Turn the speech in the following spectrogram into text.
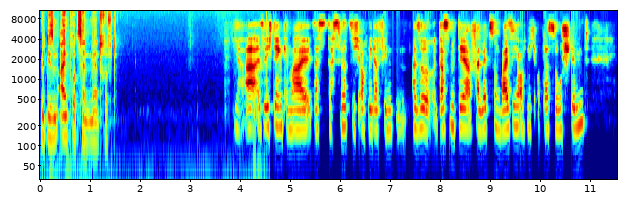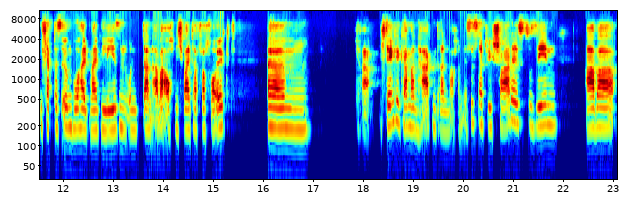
mit diesem 1% mehr trifft. Ja, also ich denke mal, das, das wird sich auch wieder finden. Also das mit der Verletzung weiß ich auch nicht, ob das so stimmt. Ich habe das irgendwo halt mal gelesen und dann aber auch nicht weiter verfolgt. Ähm, ja, ich denke, kann man einen Haken dran machen. Es ist natürlich schade, es zu sehen, aber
